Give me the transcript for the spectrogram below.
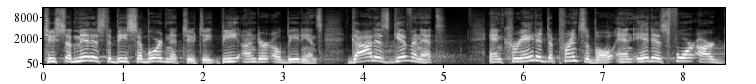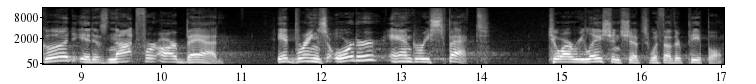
To submit is to be subordinate to, to be under obedience. God has given it and created the principle, and it is for our good, it is not for our bad. It brings order and respect to our relationships with other people.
